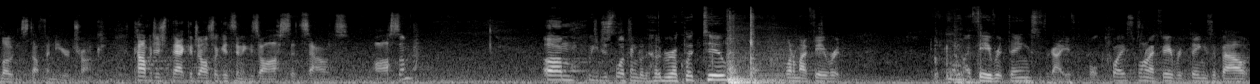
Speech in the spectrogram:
loading stuff into your trunk. Competition package also gets an exhaust that sounds awesome. Um, we can just look under the hood real quick too. One of my favorite, one of my favorite things, I forgot you have to bolt twice. One of my favorite things about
